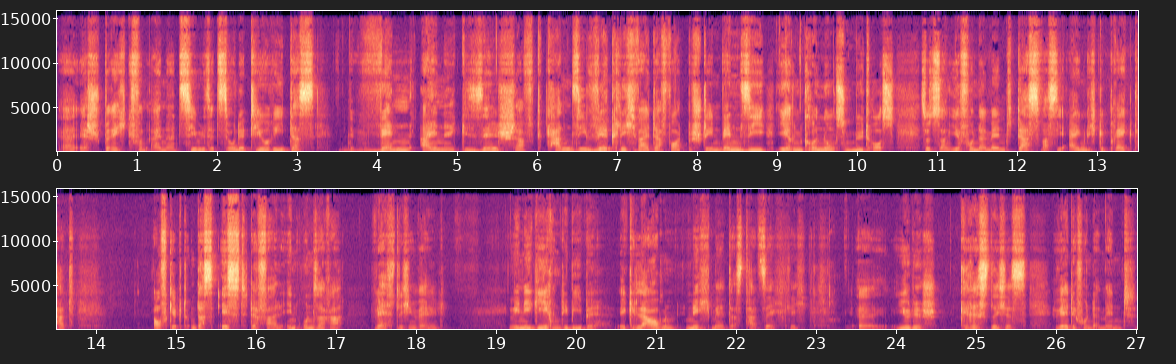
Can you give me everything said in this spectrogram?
er spricht von einer Zivilisation, der Theorie, dass wenn eine Gesellschaft, kann sie wirklich weiter fortbestehen, wenn sie ihren Gründungsmythos, sozusagen ihr Fundament, das, was sie eigentlich geprägt hat, aufgibt. Und das ist der Fall in unserer westlichen Welt. Wir negieren die Bibel. Wir glauben nicht mehr, dass tatsächlich äh, jüdisch-christliches Wertefundament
